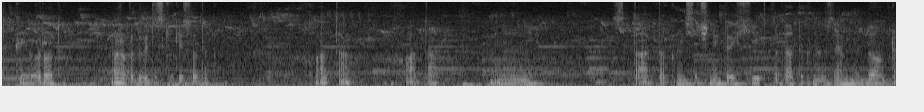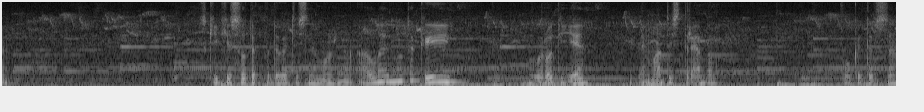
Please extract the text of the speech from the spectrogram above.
Такий город. Можна подивитися, скільки соток? Хата, хата. Ні. Статок, місячний дохід, податок на землю. Добре. Скільки соток подивитись не можна. Але ну такий город є. Займатись треба. Поки ти все.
